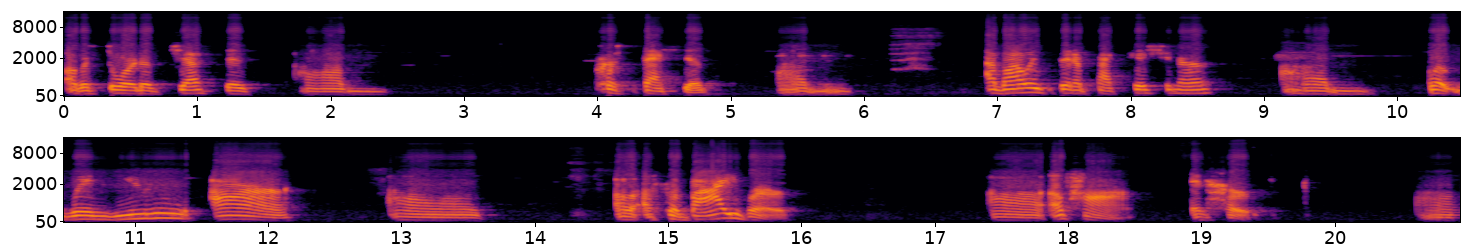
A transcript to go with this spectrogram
a restorative justice um, perspective. Um, I've always been a practitioner, um, but when you are uh, a, a survivor uh, of harm and hurt, um,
